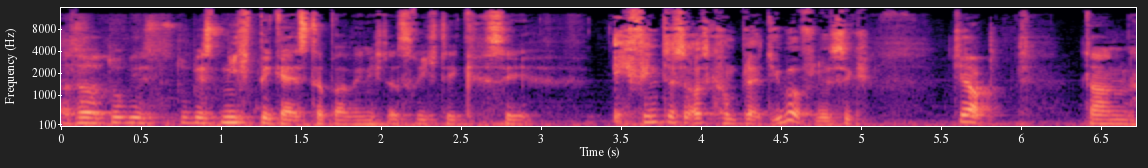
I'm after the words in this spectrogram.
Also du bist, du bist nicht begeisterbar, wenn ich das richtig sehe. Ich finde das als komplett überflüssig. Tja, dann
